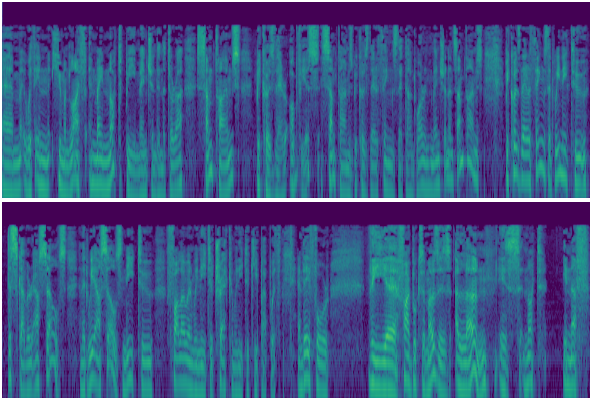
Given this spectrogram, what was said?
um, within human life and may not be mentioned in the Torah. Sometimes because they're obvious, sometimes because they're things that don't warrant mention, and sometimes because there are things that we need to discover ourselves and that we ourselves need to follow and we need to track and we need to keep up with. And therefore, the uh, five books of Moses alone is not enough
